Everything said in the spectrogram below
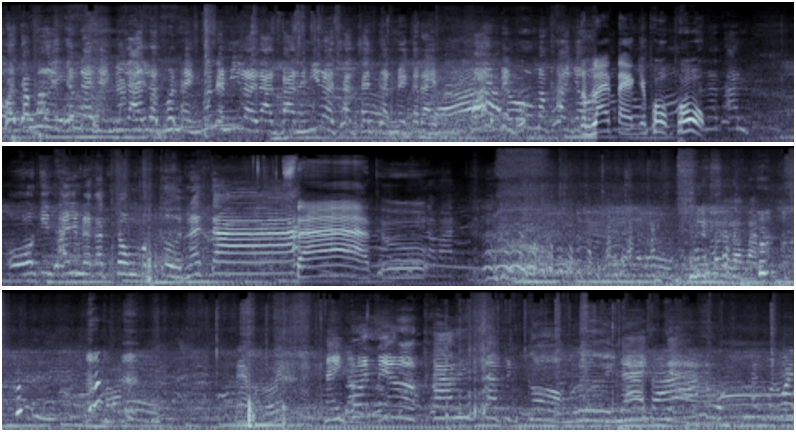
เพราะจะเมื่อไอ้จังได้แห่งมีหลายเลยคนแห่งคนได้มีหลายล้านบ้านให้มีหลายชั้นเช่นกันไม่กระไดขอให้เป็นผู้มาข้างยอมน้ำลายแตกอย่าโพกโพกนะท่านโอ้กินไทยยังไงกระจงบังเกิดนะจ๊ะสาธุให้พรไม่ออกคำจะเป็นกล่องเลยนะจ๊ะวัน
